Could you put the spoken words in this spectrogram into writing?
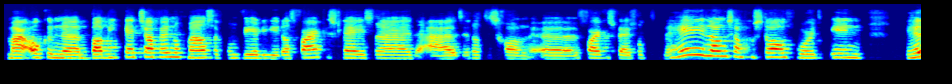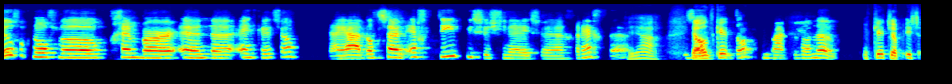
Maar ook een uh, babi ketchup, hè, nogmaals, daar komt weer die, dat varkensvlees eruit. En dat is gewoon varkensvlees wat heel langzaam gestoofd wordt in heel veel knoflook, gember en, en ketchup. Nou ja, dat zijn echt typische Chinese gerechten. Ja, dus ja dat, want dat maakt het wel leuk. Ketchup is,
